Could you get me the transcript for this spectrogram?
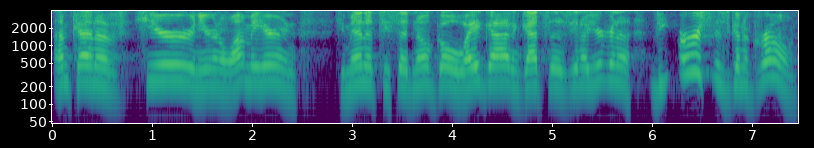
I'm kind of here and you're going to want me here. And humanity said, No, go away, God. And God says, You know, you're going to, the earth is going to groan.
